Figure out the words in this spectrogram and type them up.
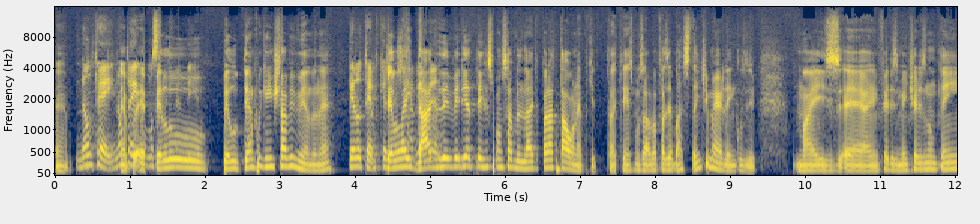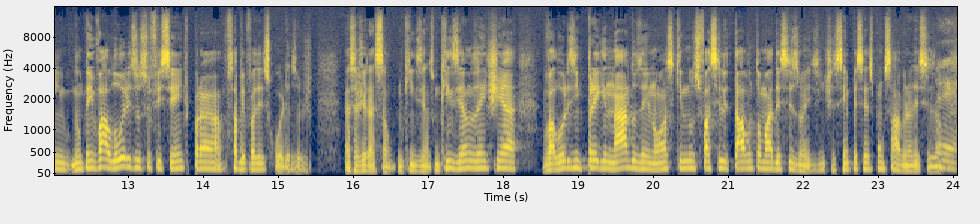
é, não tem, não é, tem é como pelo pelo tempo que a gente está vivendo, né? Pelo tempo que a Pela gente tá idade vivendo. deveria ter responsabilidade para tal, né? Porque tem responsável para fazer bastante merda, inclusive. Mas é, infelizmente eles não têm não têm valores o suficiente para saber fazer escolhas hoje essa geração, com 15 anos. Com 15 anos a gente tinha valores impregnados em nós que nos facilitavam tomar decisões. A gente sempre ser responsável na decisão. É.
